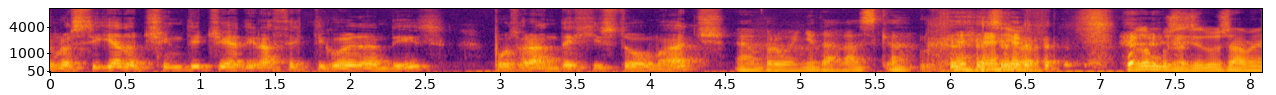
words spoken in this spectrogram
γνωστή για το τσίντι και για την αθεκτικότητα της, πόσο αντέχει στο match. Ένα προβενή τα Αλάσκα. Σίγουρα. Αυτό που συζητούσαμε.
